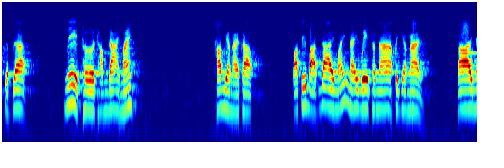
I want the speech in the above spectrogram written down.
เสร็จแล้ว นี่เธอทำได้ไหมทำยังไงครับ ปฏิบัติได้ไหมในเวทนาเป็นยังไง กายใน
